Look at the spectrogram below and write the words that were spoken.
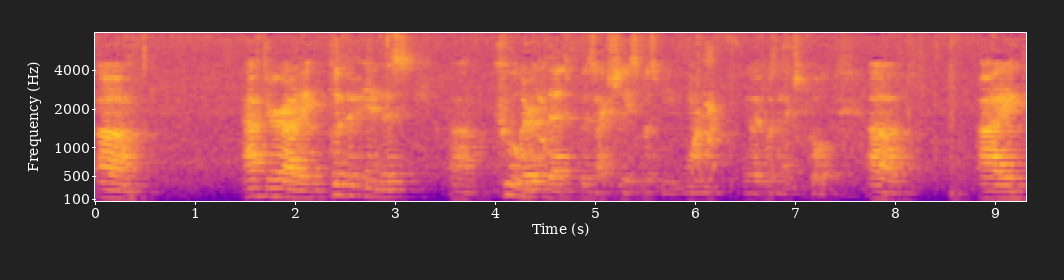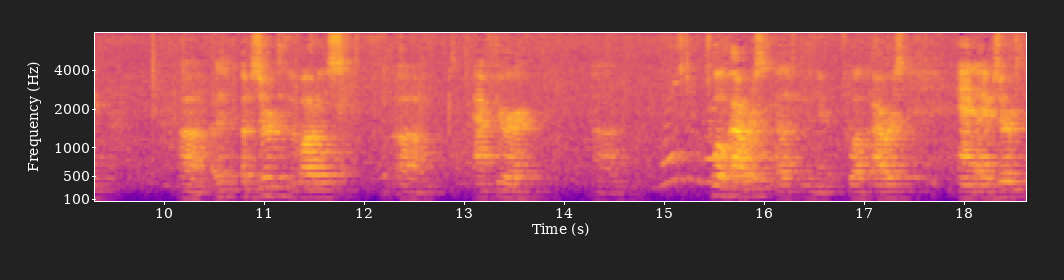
um, after I put them in this uh, cooler that was actually supposed to be warm, though it wasn't actually cold, uh, I uh, observed the bottles um, after 12 hours. I left them in there 12 hours, and I observed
